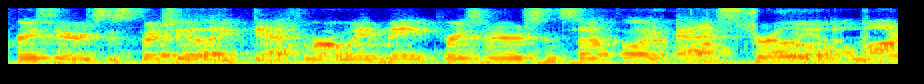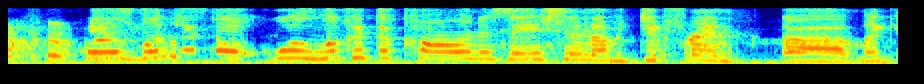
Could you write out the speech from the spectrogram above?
prisoners, especially like death row inmate prisoners and stuff like that. Australia. go A lot. Well, look at the well, look at the colonization of different, uh, like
